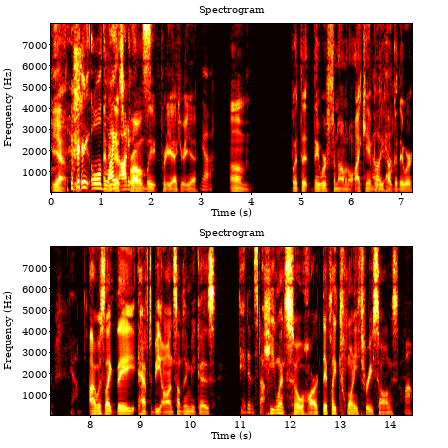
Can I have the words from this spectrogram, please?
Yeah. A very old I think white that's audience. probably pretty accurate. Yeah. Yeah. Um, but that they were phenomenal. I can't Oh, believe how yeah. good they were. Yeah. I was like, they have to be on something because They didn't stop. he went so hard. They played 23 songs Wow.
